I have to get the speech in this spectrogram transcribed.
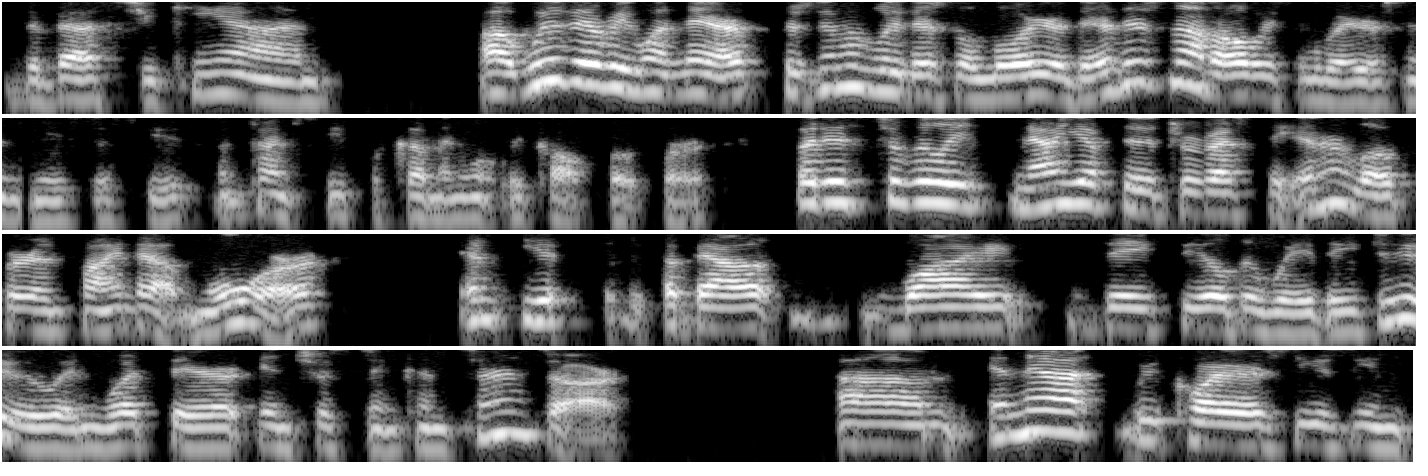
the best you can uh, with everyone there. Presumably there's a lawyer there. There's not always lawyers in these disputes. Sometimes people come in what we call pro per, but it's to really, now you have to address the interloper and find out more and about why they feel the way they do and what their interests and concerns are Um, and that requires using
